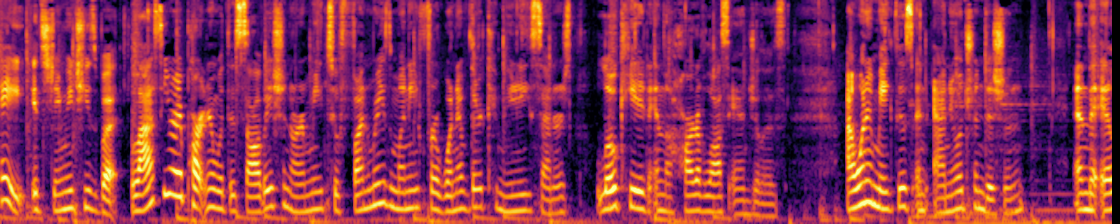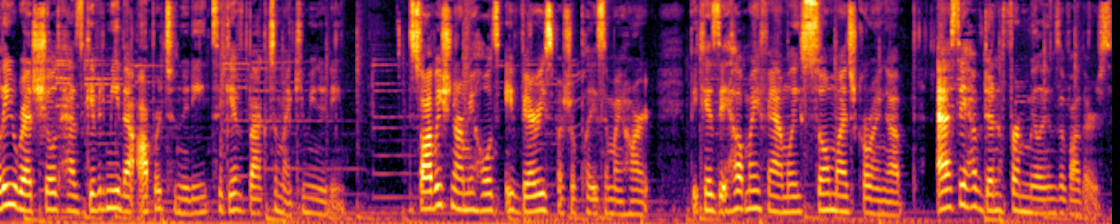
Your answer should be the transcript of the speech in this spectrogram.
Hey, it's Jamie Cheesebutt. Last year, I partnered with the Salvation Army to fundraise money for one of their community centers located in the heart of Los Angeles. I want to make this an annual tradition, and the LA Red Shield has given me that opportunity to give back to my community. The Salvation Army holds a very special place in my heart because they helped my family so much growing up, as they have done for millions of others.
